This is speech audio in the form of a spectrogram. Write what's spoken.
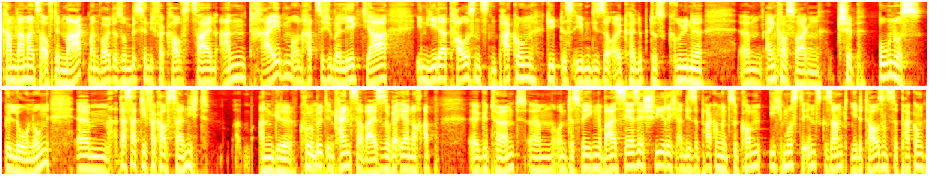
kam damals auf den Markt. Man wollte so ein bisschen die Verkaufszahlen antreiben und hat sich überlegt, ja, in jeder tausendsten Packung gibt es eben diese Eukalyptusgrüne ähm, Einkaufswagen-Chip. Bonusbelohnung. Ähm, das hat die Verkaufszahlen nicht angekurbelt, in keinster Weise, sogar eher noch abgeturnt. Ähm, und deswegen war es sehr, sehr schwierig, an diese Packungen zu kommen. Ich musste insgesamt jede tausendste Packung,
